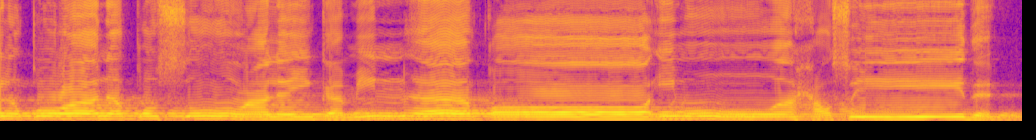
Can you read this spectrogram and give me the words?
القرى قصوا عليك منها قائم وحصيد.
